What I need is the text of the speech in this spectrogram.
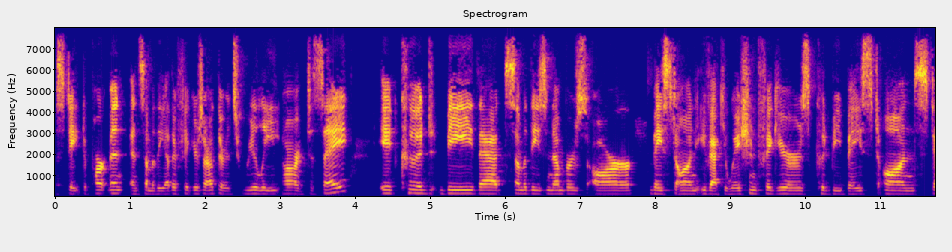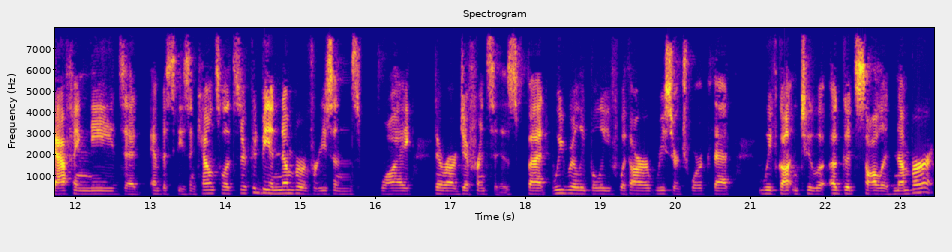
State Department and some of the other figures out there, it's really hard to say. It could be that some of these numbers are based on evacuation figures, could be based on staffing needs at embassies and consulates. There could be a number of reasons why there are differences, but we really believe with our research work that we've gotten to a, a, good solid number.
